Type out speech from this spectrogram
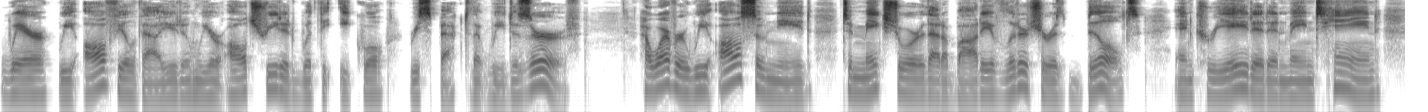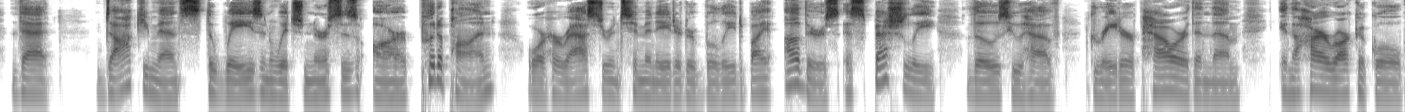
where we all feel valued and we are all treated with the equal respect that we deserve. However, we also need to make sure that a body of literature is built and created and maintained that documents the ways in which nurses are put upon or harassed or intimidated or bullied by others, especially those who have greater power than them in the hierarchical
